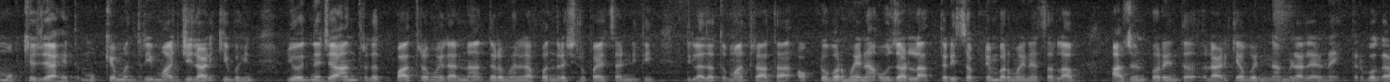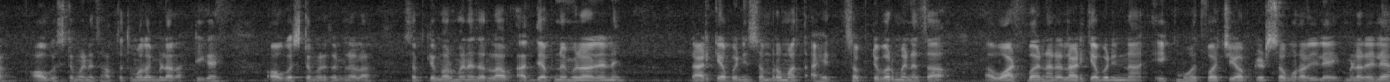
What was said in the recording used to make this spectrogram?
मुख्य जे आहेत मुख्यमंत्री माझी लाडकी बहीण योजनेच्या अंतर्गत पात्र महिलांना दर महिन्याला पंधराशे रुपयाचा निधी दिला जातो. मात्र आता ऑक्टोबर महिना उजाडला तरी सप्टेंबर महिन्याचा लाभ अजूनपर्यंत लाडक्या बहिणींना मिळालेला नाही. तर बघा ऑगस्ट महिन्याचा हप्ता तुम्हाला मिळाला ठीक आहे? ऑगस्ट महिन्याचा मिळाला. सप्टेंबर महिन्याचा लाभ अद्याप न मिळालेला नाही. लाडक्या बहिणी संभ्रमात आहेत. सप्टेंबर महिन्याचा वाट पाहणाऱ्या लाडक्या बहिणींना एक महत्त्वाची अपडेट समोर आलेली आहे. मिळालेल्या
